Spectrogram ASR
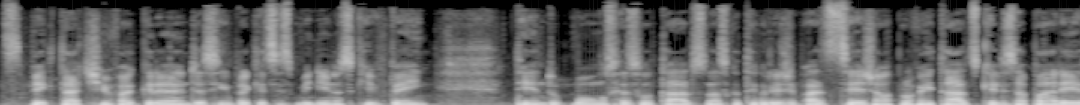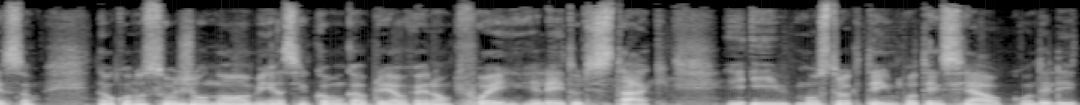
expectativa grande assim para que esses meninos que vêm tendo bons resultados nas categorias de base sejam aproveitados, que eles apareçam. Então, quando surge um nome, assim como o Gabriel Verão, que foi eleito destaque e, e mostrou que tem potencial, quando ele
